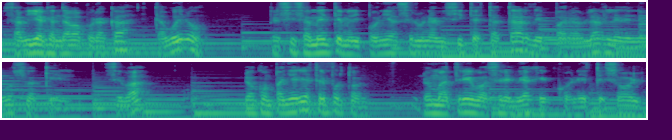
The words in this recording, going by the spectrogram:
Sabía que andaba por acá. ¿Está bueno? Precisamente me disponía a hacer una visita esta tarde para hablarle del negocio aquel. ¿Se va? Lo acompañaré hasta el portón. No me atrevo a hacer el viaje con este sol.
